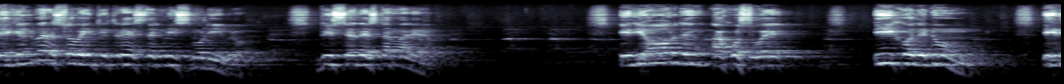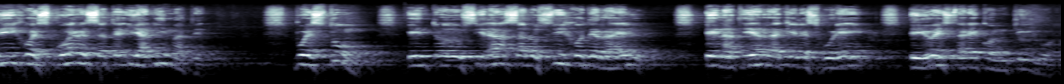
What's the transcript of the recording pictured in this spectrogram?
En el verso 23 del mismo libro, dice de esta manera, y dio orden a Josué, hijo de Nun, y dijo, esfuérzate y anímate, pues tú introducirás a los hijos de Israel en la tierra que les juré, y yo estaré contigo.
